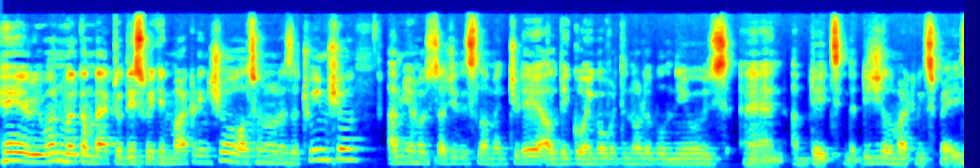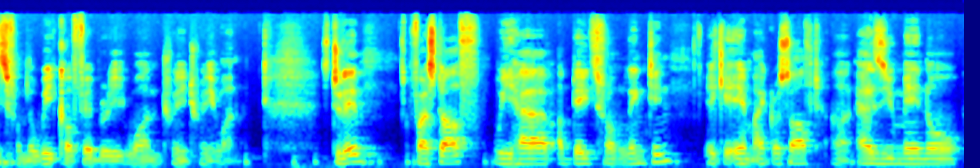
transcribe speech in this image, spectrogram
Hey everyone, welcome back to This Week in Marketing Show, also known as the TWIM Show. I'm your host Sajid Islam, and today I'll be going over the notable news and updates in the digital marketing space from the week of February 1, 2021. So today, first off, we have updates from LinkedIn, aka Microsoft. Uh, as you may know,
